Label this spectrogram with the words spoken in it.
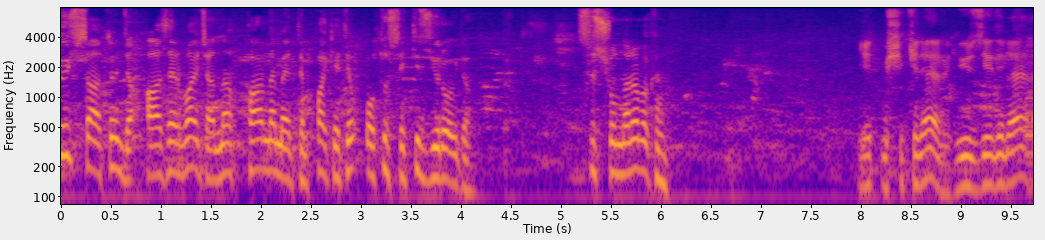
3 saat önce Azerbaycan'da parlamentin paketi 38 euroydu. Siz şunlara bakın. 72'ler, 107'ler.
